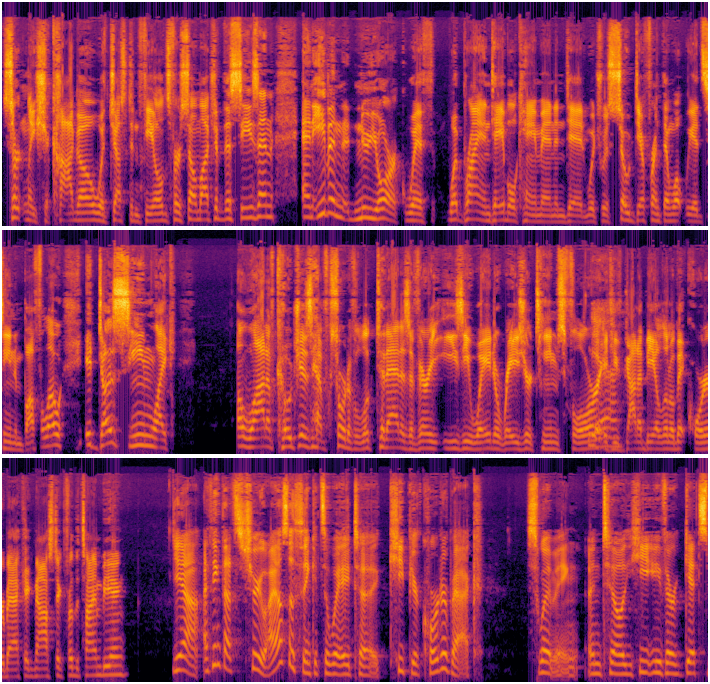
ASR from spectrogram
certainly Chicago with Justin Fields for so much of this season, and even New York with what Brian Daboll came in and did, which was so different than what we had seen in Buffalo. It does seem like a lot of coaches have sort of looked to that as a very easy way to raise your team's floor yeah. if you've got to be a little bit quarterback agnostic for the time being. Yeah, I think that's true. I also think it's a way to keep your quarterback swimming until he either gets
